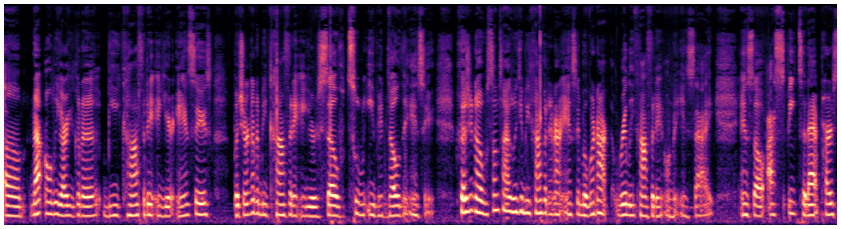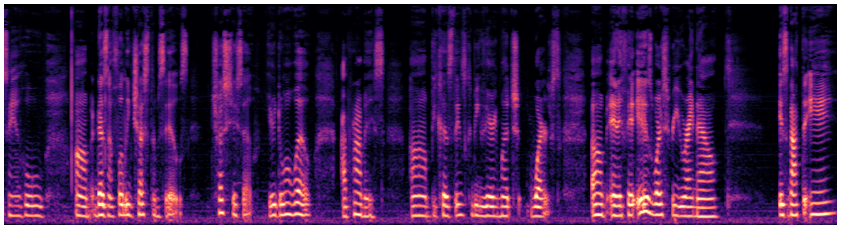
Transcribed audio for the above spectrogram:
um, not only are you going to be confident in your answers, but you're going to be confident in yourself to even know the answer. Because, you know, sometimes we can be confident in our answer, but we're not really confident on the inside. And so I speak to that person who um, doesn't fully trust themselves. Trust yourself. You're doing well. I promise. Um, because things could be very much worse. Um, and if it is worse for you right now, it's not the end.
